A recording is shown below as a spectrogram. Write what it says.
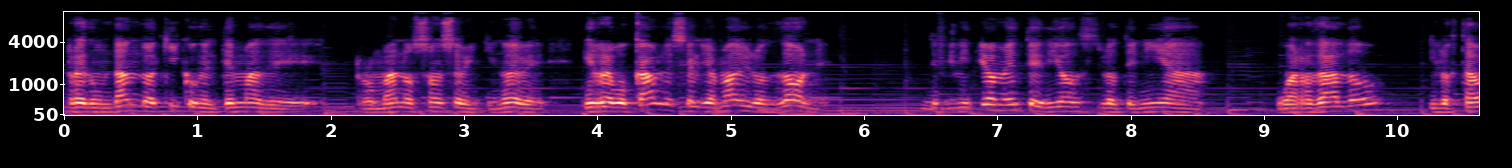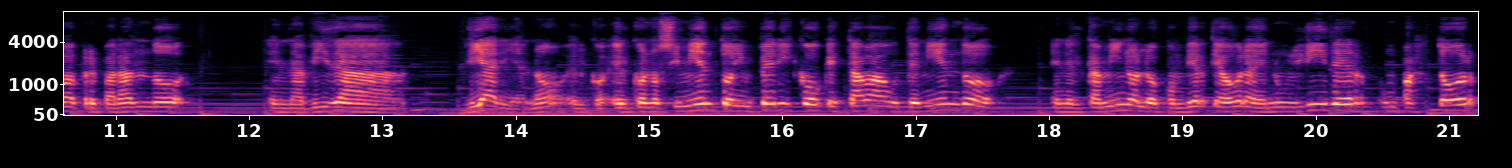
redundando aquí con el tema de Romanos 11:29. Irrevocable es el llamado y los dones. Definitivamente Dios lo tenía guardado y lo estaba preparando en la vida diaria, ¿no? El, conocimiento empírico que estaba obteniendo en el camino lo convierte ahora en un líder, un pastor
